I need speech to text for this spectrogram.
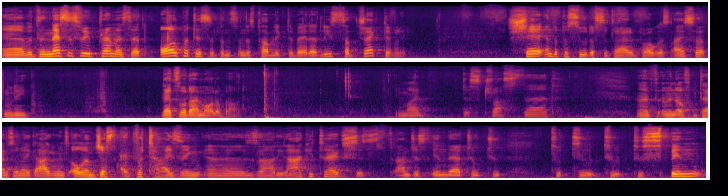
uh, with the necessary premise that all participants in this public debate, at least subjectively, share in the pursuit of societal progress. I certainly, that's what I'm all about. You might distrust that. I've, i mean, oftentimes I make arguments, oh, I'm just advertising uh, Architects, it's, I'm just in there to, to, to, to, to, to spin,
